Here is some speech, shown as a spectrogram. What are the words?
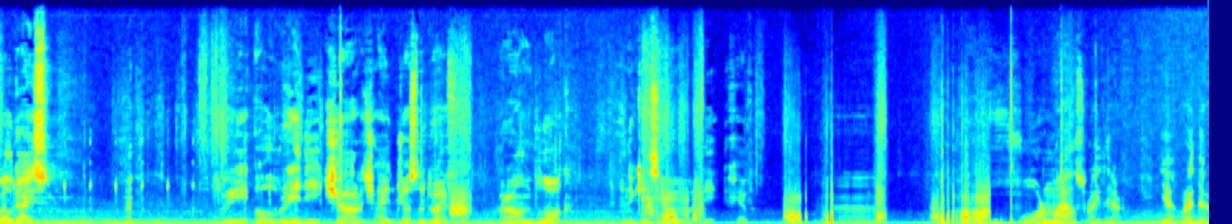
Well guys we already charge. I just drive around block and you can see we already have uh, four miles right there. Yeah right there.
